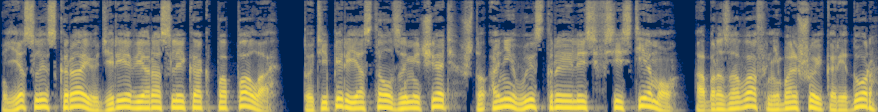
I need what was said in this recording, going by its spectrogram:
Если с краю деревья росли как попало, то теперь я стал замечать, что они выстроились в систему, образовав небольшой коридор,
